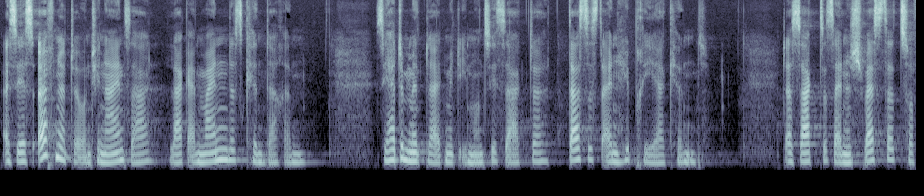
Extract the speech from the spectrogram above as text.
Als sie es öffnete und hineinsah, lag ein weinendes Kind darin. Sie hatte Mitleid mit ihm und sie sagte, das ist ein Hebräerkind. Da sagte seine Schwester zur,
